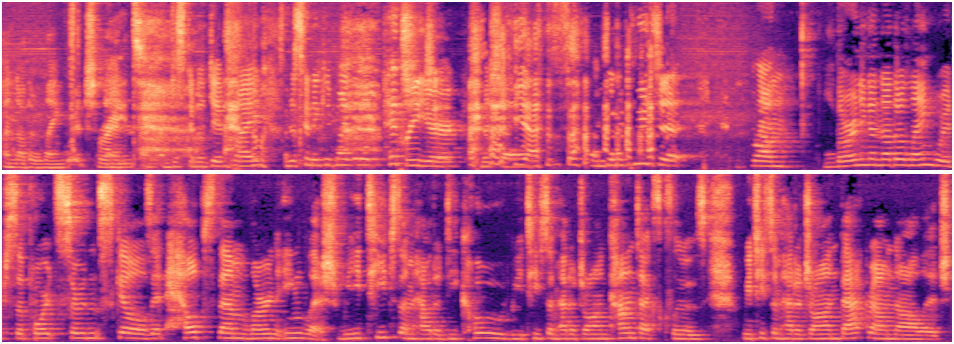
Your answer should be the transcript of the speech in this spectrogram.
another language? Right. And I'm just going to give my I'm just going to give my little pitch preach here, it. Michelle. yes. I'm going to preach it. Um, learning another language supports certain skills. It helps them learn English. We teach them how to decode. We teach them how to draw on context clues. We teach them how to draw on background knowledge.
